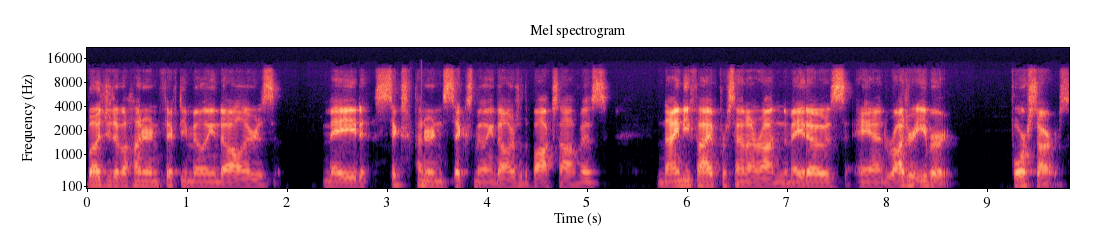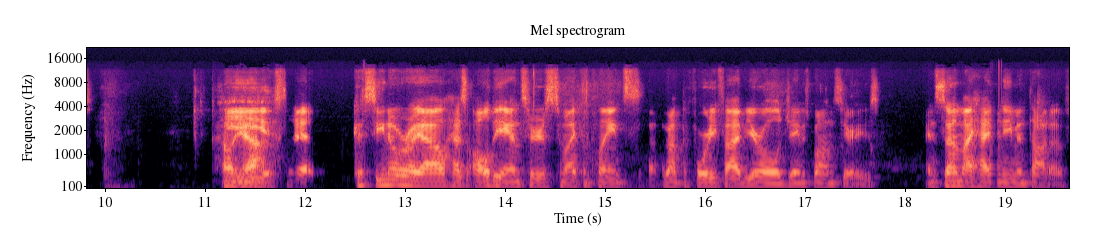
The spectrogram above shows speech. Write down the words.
budget of 150 million dollars, made 606 million dollars at the box office, 95% on Rotten Tomatoes, and Roger Ebert, four stars. Oh he yeah. Said, Casino Royale has all the answers to my complaints about the 45 year old James Bond series, and some I hadn't even thought of.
